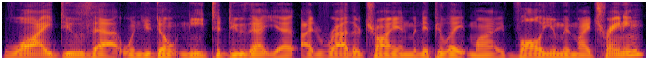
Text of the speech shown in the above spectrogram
Why do that when you don't need to do that yet? I'd rather try and manipulate my volume in my training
